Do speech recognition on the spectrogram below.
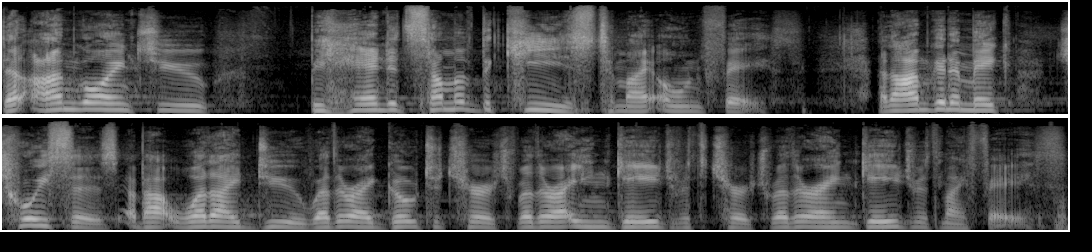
That I'm going to be handed some of the keys to my own faith. And I'm going to make choices about what I do, whether I go to church, whether I engage with church, whether I engage with my faith.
